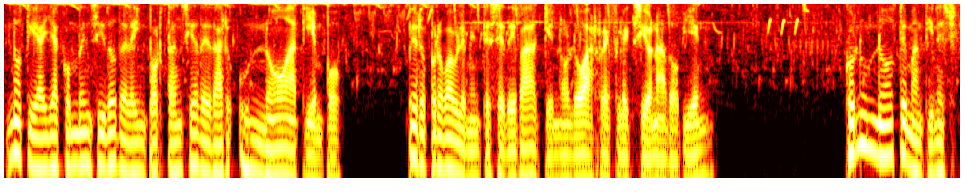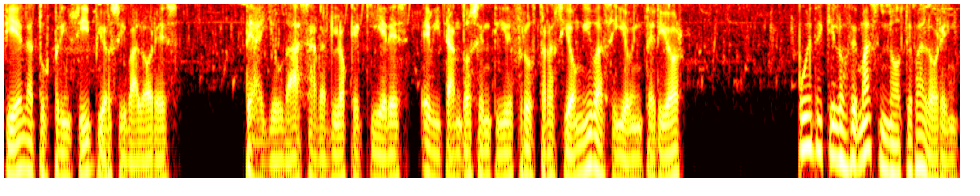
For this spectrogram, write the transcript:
no te haya convencido de la importancia de dar un no a tiempo. pero probablemente se deba a que no lo has reflexionado bien. Con un no te mantienes fiel a tus principios y valores. Te ayuda a saber lo que quieres, evitando sentir frustración y vacío interior. Puede que los demás no te valoren,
